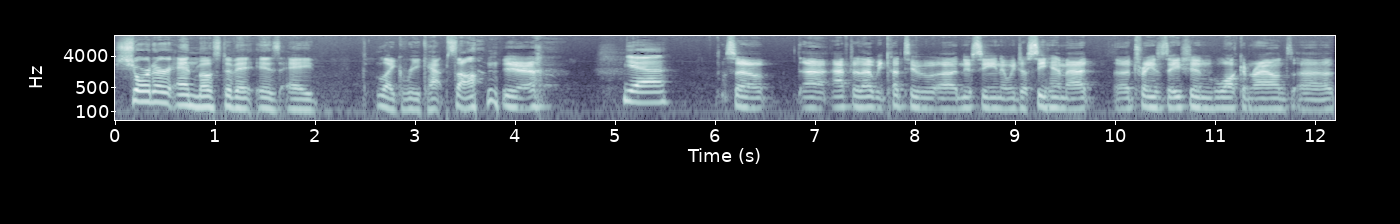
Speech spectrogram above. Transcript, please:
shorter, and most of it is a like recap song. yeah. Yeah. So uh, after that, we cut to a new scene, and we just see him at a train station walking around, uh,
